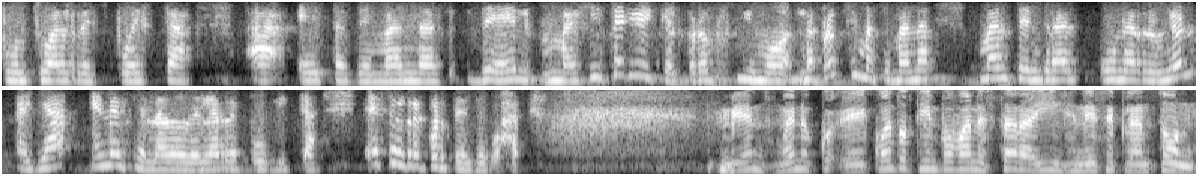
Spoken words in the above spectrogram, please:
puntual respuesta a estas demandas del magisterio y que el próximo, la próxima semana mantendrán una reunión allá en el Senado de la República. Es el reporte desde Oaxaca. Bien, bueno, eh, ¿cuánto tiempo van a estar ahí en ese plantón?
